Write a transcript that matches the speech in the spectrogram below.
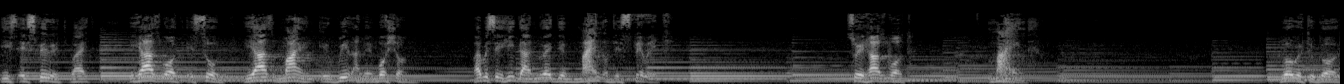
He's a spirit, right? He has what? A soul. He has mind, a will, and emotion. Bible say he that knoweth the mind of the spirit. So he has what? Mind. Glory to God.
